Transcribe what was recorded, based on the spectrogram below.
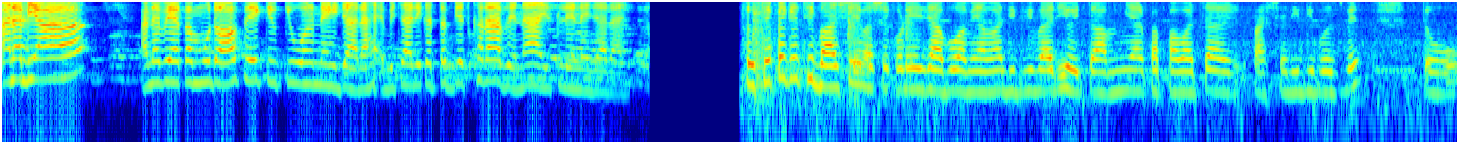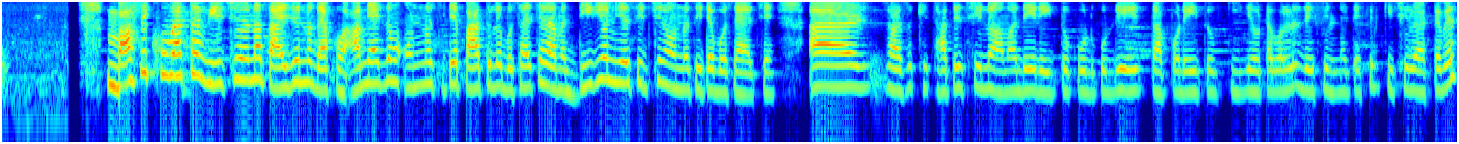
আনাবিয়া अनबिया अनबिया का मूड ऑफ है क्योंकि वो नहीं जा रहा है बेचारी का तबीयत खराब है ना इसलिए नहीं जा रहा है তো চেপে গেছি বাসে বাসে করে যাব আমি আমার দিদির বাড়ি ওই তো আমি আর পাপা বাচ্চার পাশে দিদি বসবে তো বাসে খুব একটা ভিড় ছিল না, তাই জন্য দেখো, আমি একদম অন্য সিটে পা তুলে বসে আছি আর আমার দিদিও নিজের সিট ছিল, অন্য সিটে বসে আছে। আর সাথে ছিল আমাদের এই তো কুরকুরে তারপরে এই তো কী যে ওটা বলে, রেফিল না টেফিল, কী ছিল একটা বেশ।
